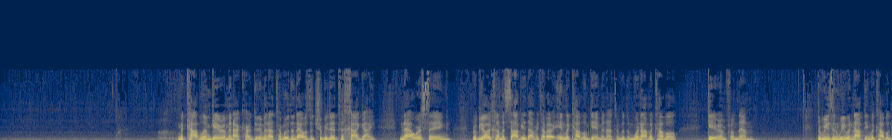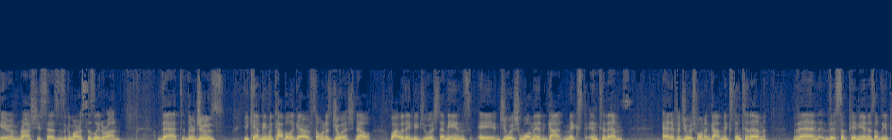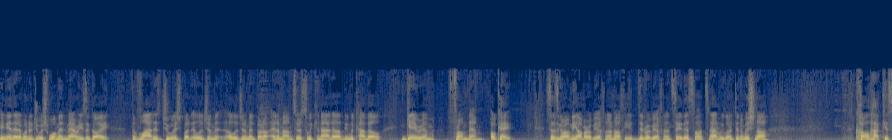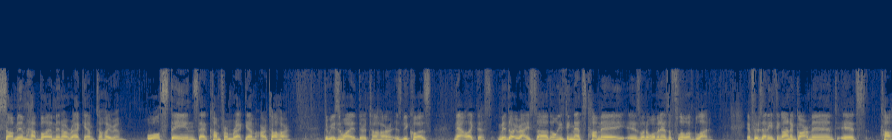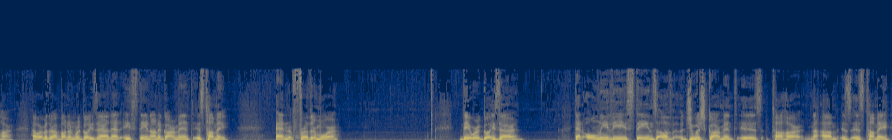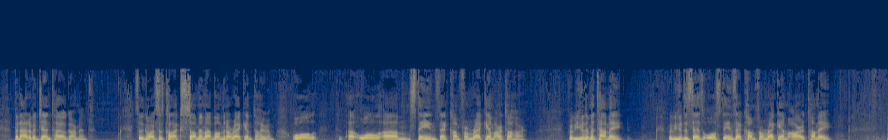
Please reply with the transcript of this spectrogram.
Makablim Gerim in our Karduyim in our Tarmudim, that was attributed to Chagai. Now we're saying, Rabbi Yochanan Tava in Makablim Gerim in our Tarmudim. We're not Makabel Gerim from them. The reason we would not be Makabel Gerim, Rashi says, as the Gemara says later on, that they're Jews. You can't be Makabel Ger if someone is Jewish. Now, why would they be Jewish? That means a Jewish woman got mixed into them. And if a Jewish woman got mixed into them, then this opinion is of the opinion that when a Jewish woman marries a guy, the Vlad is Jewish, but illegitimate, illegitimate but and a mamzer, so we cannot uh, be Makabel Gerim from them. Okay. Says Gemara, Mi Amar Rabbi Yochanan Hachi. Did Rabbi Yochanan say this? V'hatznan, we learned in a Mishnah, Kol hakisamim haboim in harekem tahirim. All stains that come from rekem are tahar. The reason why they're tahar is because, now like this, midai raisa, the only thing that's tame is when a woman has a flow of blood. If there's anything on a garment, it's tahar. However, the Rabbanan were goizer that a stain on a garment is tame. And furthermore, they were goizer that only the stains of a Jewish garment is tahar, um, is, is tame, but not of a Gentile garment. So the Gemara says, "Kalak samim abam and arekem tahirim." All uh, all um, stains that come from rekem are tahar. Rabbi Yehuda matame. Rabbi Yehuda says all stains that come from rekem are tame.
